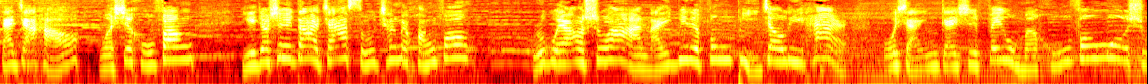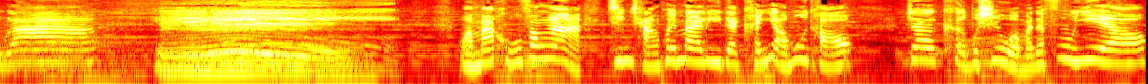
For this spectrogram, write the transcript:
大家好，我是胡蜂，也就是大家俗称的黄蜂。如果要说啊，哪一边的风比较厉害，我想应该是非我们胡蜂莫属啦。嘿，我们胡蜂啊，经常会卖力的啃咬木头，这可不是我们的副业哦，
